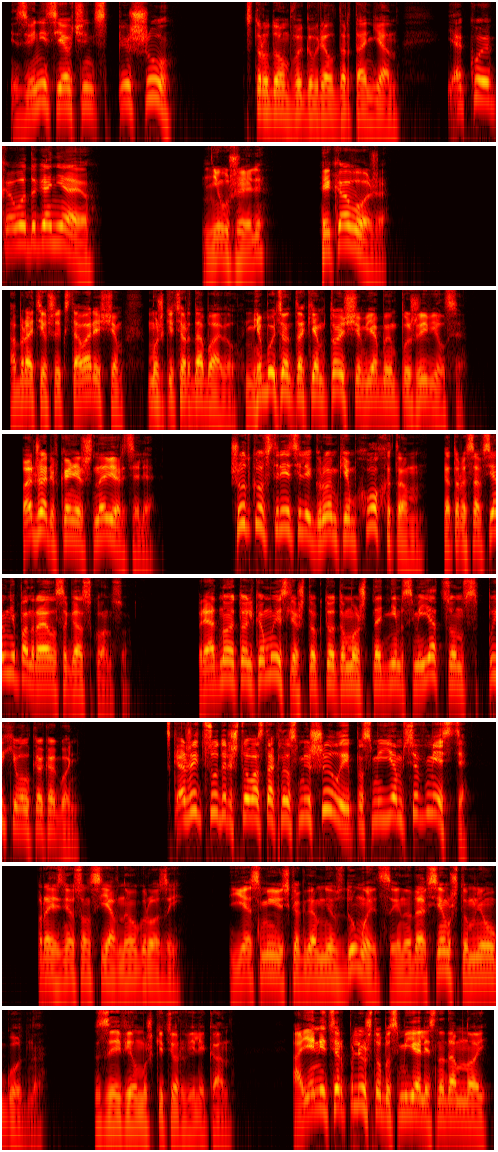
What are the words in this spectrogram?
«Извините, я очень спешу», — с трудом выговорил Д'Артаньян. «Я кое-кого догоняю». «Неужели?» «И кого же?» Обратившись к товарищам, мушкетер добавил, «Не будь он таким тощим, я бы им поживился. Поджарив, конечно, на вертеле». Шутку встретили громким хохотом, который совсем не понравился Гасконцу. При одной только мысли, что кто-то может над ним смеяться, он вспыхивал, как огонь. «Скажите, сударь, что вас так насмешило, и посмеемся вместе», — произнес он с явной угрозой. «Я смеюсь, когда мне вздумается, и надо всем, что мне угодно», — заявил мушкетер-великан. А я не терплю, чтобы смеялись надо мной.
